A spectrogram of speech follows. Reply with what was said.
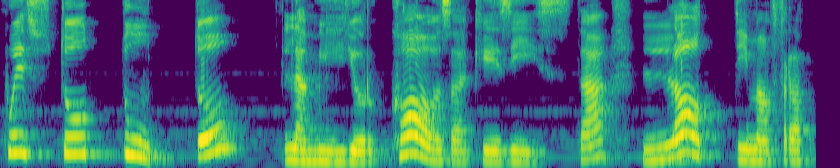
Questo tutto, la miglior cosa che esista, l'ottima fra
